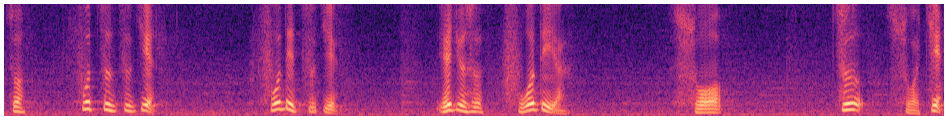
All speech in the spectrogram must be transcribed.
说佛之自见，佛的自见。也就是佛的啊，所知所见，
